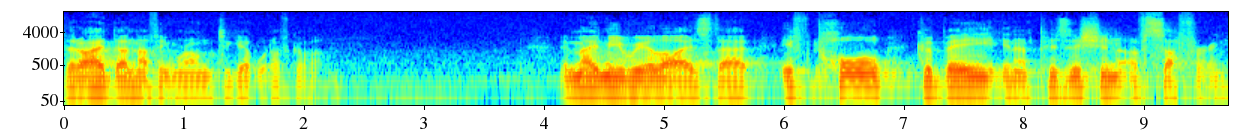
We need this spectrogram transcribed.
that I had done nothing wrong to get what I've got. it made me realize that if Paul could be in a position of suffering,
